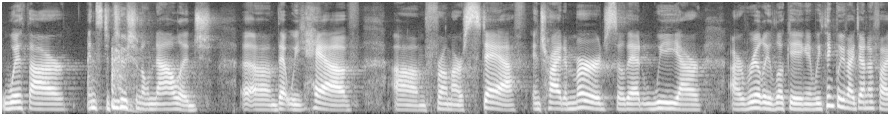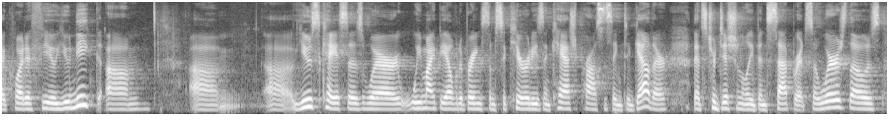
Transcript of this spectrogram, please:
with our institutional knowledge um, that we have um, from our staff and try to merge so that we are are really looking, and we think we've identified quite a few unique um, um, uh, use cases where we might be able to bring some securities and cash processing together that's traditionally been separate. So where's those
